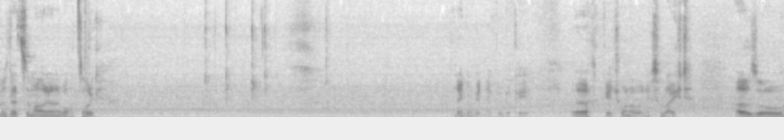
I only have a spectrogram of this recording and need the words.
Das letzte Mal eine Woche zurück. Lenkung geht nicht gut, okay. Äh, geht schon, aber nicht so leicht. Also,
